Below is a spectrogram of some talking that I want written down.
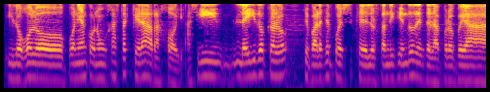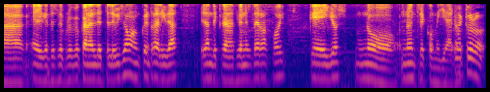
y luego lo ponían con un hashtag que era Rajoy. Así leído, claro, te parece pues que lo están diciendo desde la propia eh, desde el propio canal de televisión, aunque en realidad eran declaraciones de Rajoy que ellos no, no entrecomillaron. Ah, claro,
